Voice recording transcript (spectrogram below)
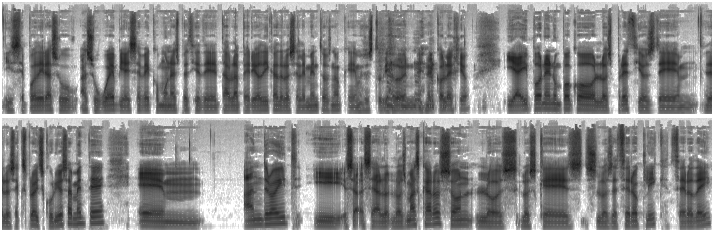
y se puede ir a su, a su web y ahí se ve como una especie de tabla periódica de los elementos ¿no? que hemos estudiado en, el colegio. Y ahí ponen un poco los precios de, de los exploits. Curiosamente, eh, Android y, o sea, los más caros son los, los, que, los de Zero Click, Zero Day,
